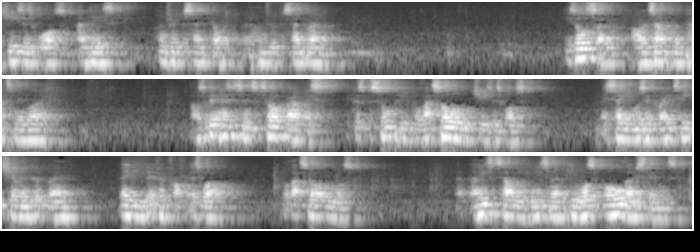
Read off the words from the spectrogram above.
Jesus was and is 100% God and 100% man. He's also our example and pattern in life. I was a bit hesitant to talk about this because for some people that's all Jesus was. They say he was a great teacher and a good man, maybe a bit of a prophet as well, but that's all he was. I need to tell you, you need to know that he was all those things,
